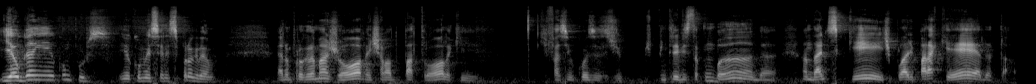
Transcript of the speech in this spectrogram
E eu ganhei o concurso. E eu comecei nesse programa. Era um programa jovem chamado Patrola, que, que faziam coisas de tipo, entrevista com banda, andar de skate, pular de paraquedas tal.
